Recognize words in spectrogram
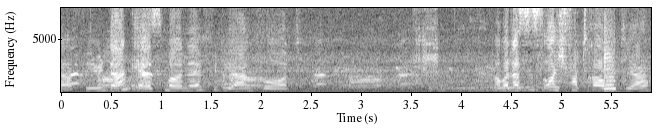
Ja, vielen Dank erstmal ne, für die Antwort. Aber das ist euch vertraut, ja?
